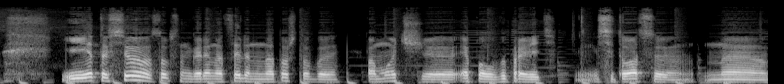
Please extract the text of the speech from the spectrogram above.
И это все, собственно говоря, нацелено на то, чтобы помочь Apple выправить ситуацию на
